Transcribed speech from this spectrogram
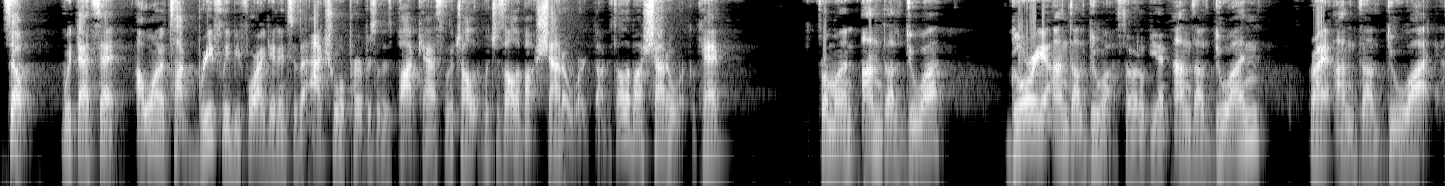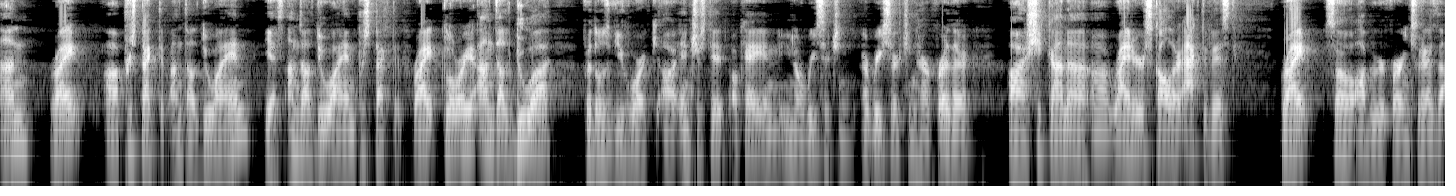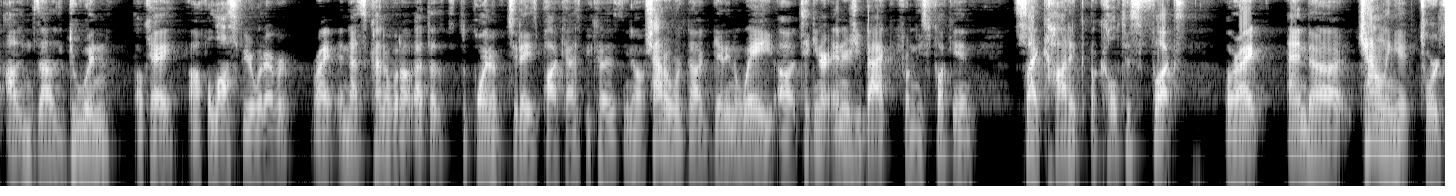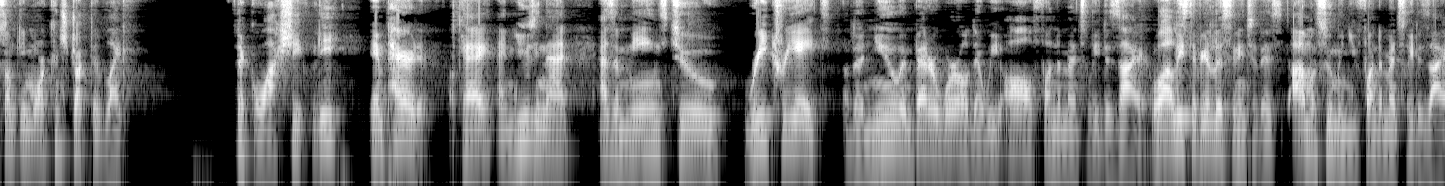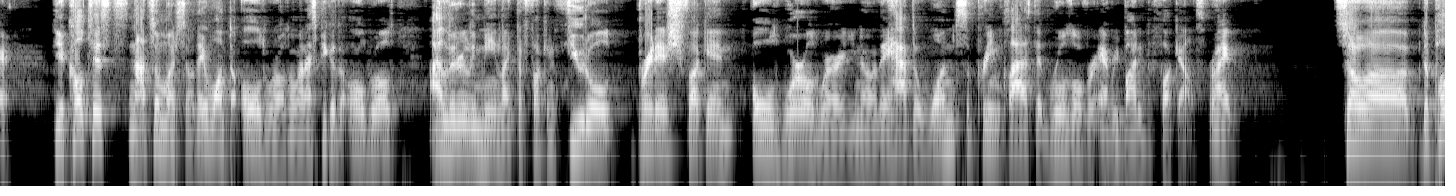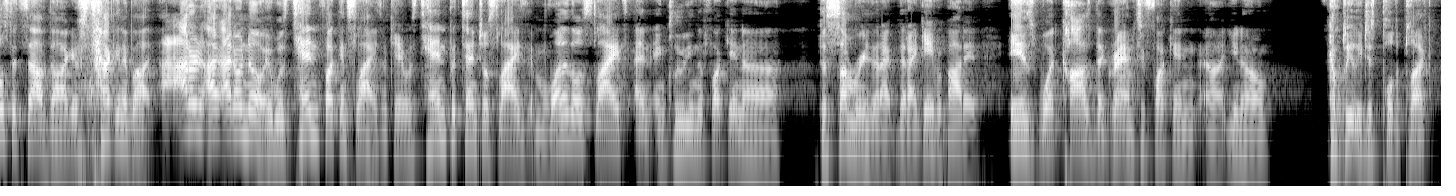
So with that said, I want to talk briefly before I get into the actual purpose of this podcast, which all, which is all about shadow work, dog. It's all about shadow work, okay? From an Anzaldua, Gloria Anzaldua. So it'll be an Anzalduan, right? Anzalduan, right? Uh, perspective. Anzalduan. Yes, Anzalduan perspective, right? Gloria Anzaldua, for those of you who are uh, interested, okay, and, you know, researching, uh, researching her further, uh, Chicana, uh, writer, scholar, activist, right? So I'll be referring to it as the Anzalduan okay, uh, philosophy or whatever, right? And that's kind of what I, that's the point of today's podcast because, you know, shadow work, dog, getting away, uh, taking our energy back from these fucking psychotic occultist fucks, all right? And, uh, channeling it towards something more constructive like the Coyolxauhqui imperative, okay? And using that as a means to recreate the new and better world that we all fundamentally desire. Well, at least if you're listening to this, I'm assuming you fundamentally desire. The occultists, not so much so. They want the old world. And when I speak of the old world, I literally mean like the fucking feudal British fucking old world where, you know, they have the one supreme class that rules over everybody the fuck else, right? So, uh, the post itself, dog, it was talking about, I don't, I, I don't know. It was 10 fucking slides. Okay. It was 10 potential slides. And one of those slides and including the fucking, uh, the summary that I, that I gave about it is what caused the gram to fucking, uh, you know, completely just pull the plug.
